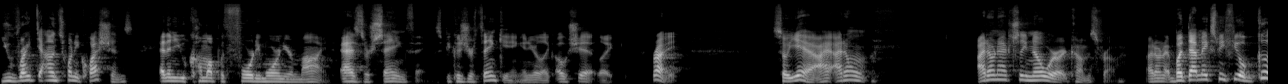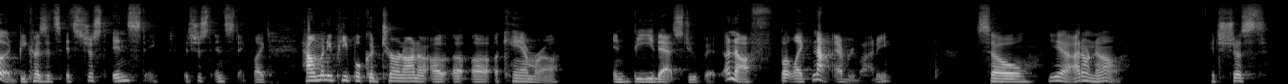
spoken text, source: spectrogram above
you write down 20 questions and then you come up with 40 more in your mind as they're saying things because you're thinking and you're like, oh shit, like right. So yeah, I, I don't I don't actually know where it comes from. I don't know, but that makes me feel good because it's it's just instinct. It's just instinct. Like how many people could turn on a a, a, a camera and be that stupid? Enough, but like not everybody. So yeah, I don't know. It's just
